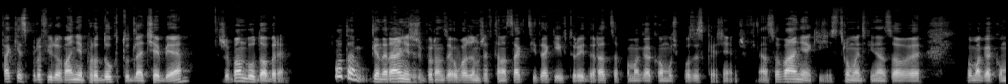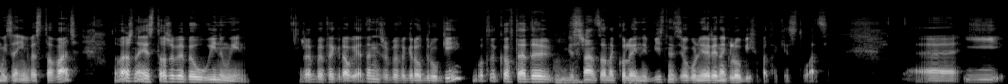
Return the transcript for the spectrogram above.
takie sprofilowanie produktu dla ciebie, żeby on był dobry. Bo tam generalnie rzecz biorąc, ja uważam, że w transakcji takiej, w której doradca pomaga komuś pozyskać, nie wiem, czy finansowanie, jakiś instrument finansowy, pomaga komuś zainwestować, to ważne jest to, żeby był win-win żeby wygrał jeden żeby wygrał drugi, bo tylko wtedy mhm. jest szansa na kolejny biznes i ogólnie rynek lubi chyba takie sytuacje. E, I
